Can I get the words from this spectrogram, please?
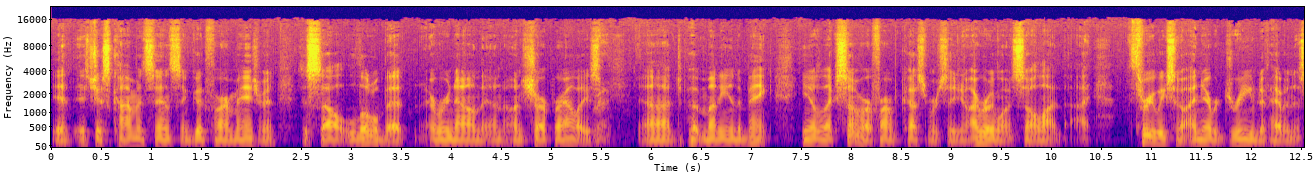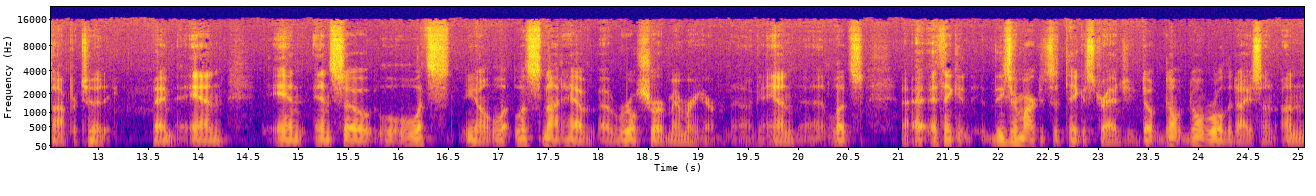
it, it's just common sense and good farm management to sell a little bit every now and then on sharp rallies. Right. Uh, to put money in the bank, you know, like some of our farm customers said, you know, I really want to sell a lot. I, three weeks ago, I never dreamed of having this opportunity, okay? and and and so let's you know let, us not have a real short memory here, okay? and uh, let's. I, I think it, these are markets that take a strategy. Don't don't don't roll the dice on, on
